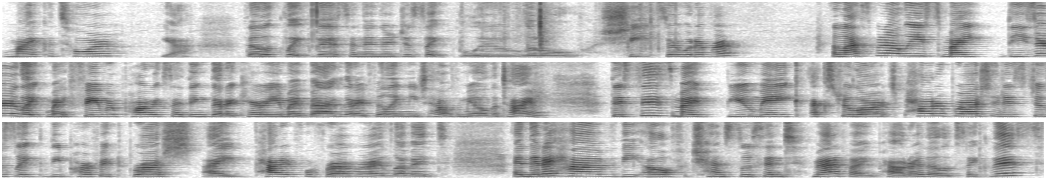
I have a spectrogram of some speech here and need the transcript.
Mai Couture. Yeah, they look like this and then they're just like blue little sheets or whatever. And last but not least, my these are like my favorite products I think that I carry in my bag that I feel like I need to have with me all the time. This is my Make Extra Large Powder Brush. It is just like the perfect brush. I've had it for forever. I love it. And then I have the e.l.f. Translucent Mattifying Powder that looks like this.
